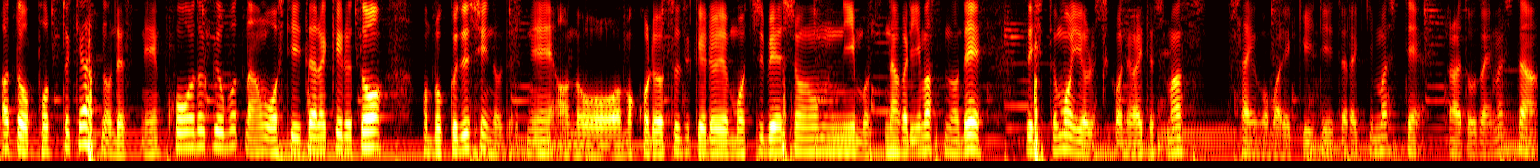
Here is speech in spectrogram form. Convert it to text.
あと、ポッドキャストのですね、購読ボタンを押していただけると、僕自身のですね、あのまこれを続けるモチベーションにもつながりますので、ぜひともよろしくお願いいたします。最後まで聞いていただきまして、ありがとうございました。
